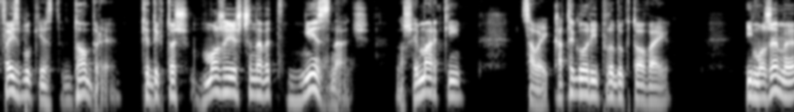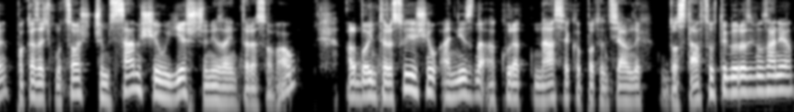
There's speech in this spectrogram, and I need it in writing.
Facebook jest dobry, kiedy ktoś może jeszcze nawet nie znać naszej marki, całej kategorii produktowej i możemy pokazać mu coś, czym sam się jeszcze nie zainteresował, albo interesuje się, a nie zna akurat nas jako potencjalnych dostawców tego rozwiązania,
